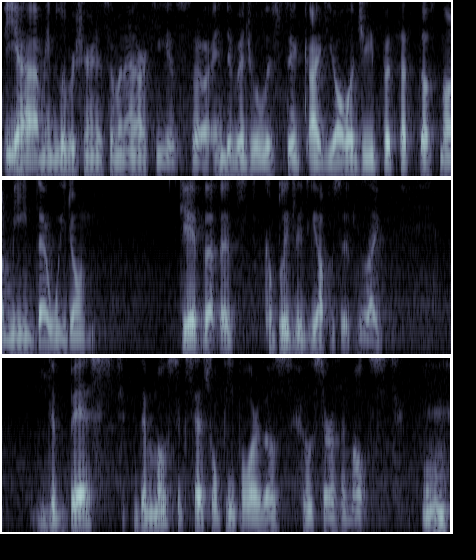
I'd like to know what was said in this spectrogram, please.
yeah, I mean, libertarianism and anarchy is uh, individualistic ideology, but that does not mean that we don't give. That it's completely the opposite. Like the best, the most successful people are those who serve the most. Mm-hmm.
